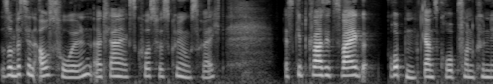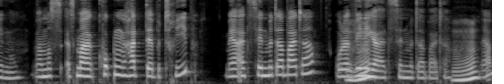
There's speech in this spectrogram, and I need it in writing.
so ein bisschen ausholen, äh, kleiner Exkurs fürs Kündigungsrecht. Es gibt quasi zwei Gruppen, ganz grob von Kündigung. Man muss erstmal gucken, hat der Betrieb mehr als zehn Mitarbeiter oder Mhm. weniger als zehn Mitarbeiter? Mhm. Ja?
